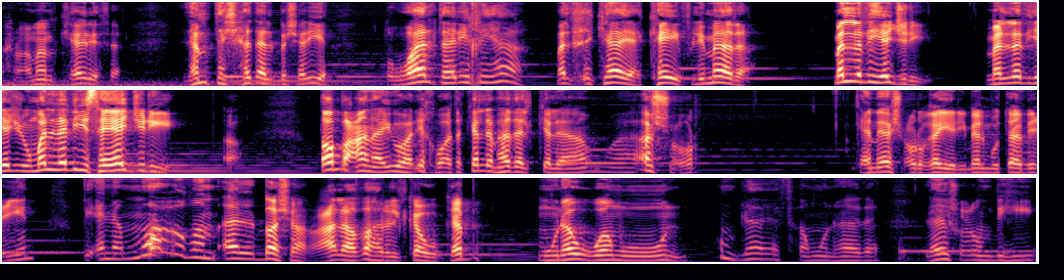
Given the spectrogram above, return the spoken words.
نحن أمام كارثة. لم تشهدها البشرية طوال تاريخها؟ ما الحكاية؟ كيف؟ لماذا؟ ما الذي يجري؟ ما الذي يجري؟ وما الذي سيجري. طبعا أيها الإخوة أتكلم هذا الكلام وأشعر كما يشعر غيري من المتابعين بأن معظم البشر على ظهر الكوكب منومون. هم لا يفهمون هذا لا يشعرون به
